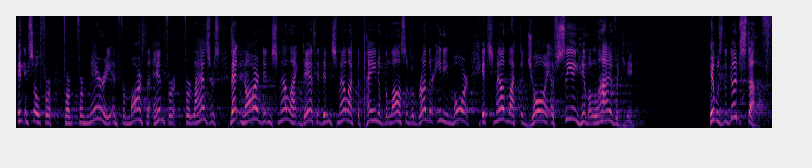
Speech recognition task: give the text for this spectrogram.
And, and so for, for, for Mary and for Martha and for, for Lazarus, that nard didn't smell like death. It didn't smell like the pain of the loss of a brother anymore. It smelled like the joy of seeing him alive again. It was the good stuff.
